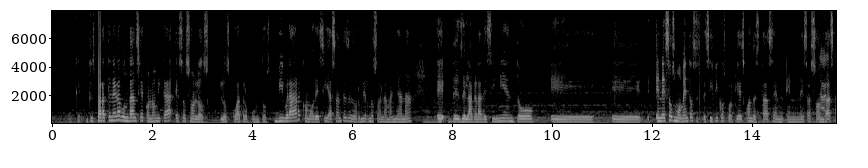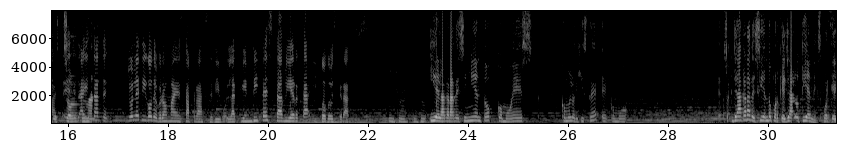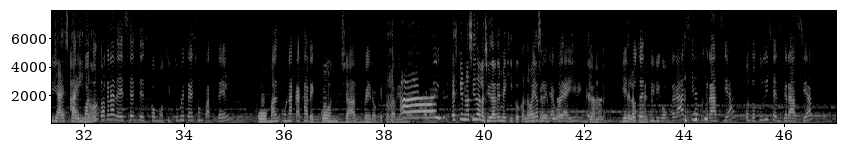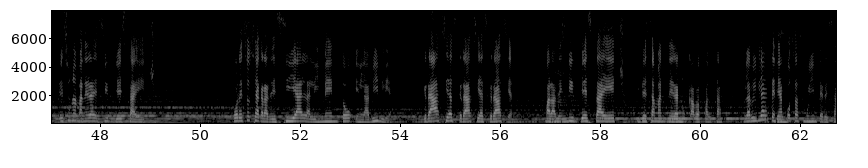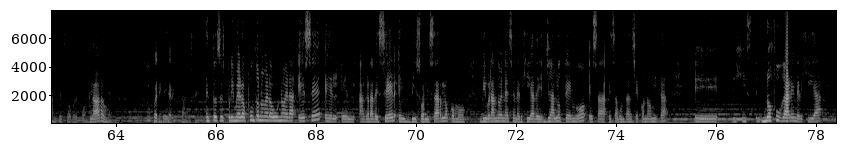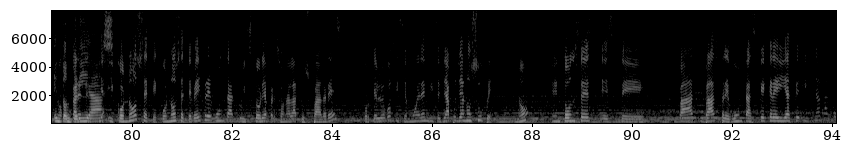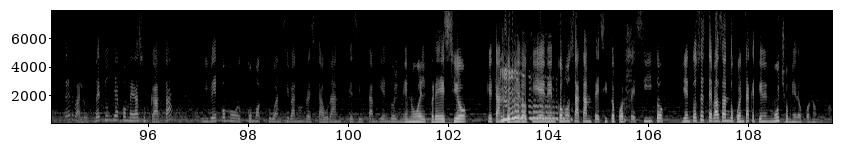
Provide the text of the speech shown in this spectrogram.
Entonces, para tener abundancia económica, esos son los, los cuatro puntos. Vibrar, como decías, antes de dormirnos o en la mañana, eh, desde el agradecimiento, eh, eh, en esos momentos específicos, porque es cuando estás en, esas ondas que son... yo le digo de broma esta frase, digo, la tiendita está abierta y todo es gratis. Y el agradecimiento, como es, ¿cómo lo dijiste? como ya agradeciendo porque ya lo tienes, porque ya está ahí, Cuando tú agradeces es como si tú me traes un pastel o más una caja de conchas, pero que todavía no Es que no has ido a la Ciudad de México. Cuando vayas a la ya voy a ir y me la Y entonces si digo gracias, gracias, cuando tú dices gracias, es una manera de decir ya está hecho. Por eso se agradecía el alimento en la Biblia. Gracias, gracias, gracias para decir ya está hecho y de esa manera nunca va a faltar. La Biblia tenía cosas muy interesantes sobre conocimiento. Claro. Súper interesante. Entonces, primero, punto número uno era ese, el, agradecer, el visualizarlo como vibrando en esa energía de ya lo tengo, esa, esa abundancia económica. Eh, dijiste, no fugar energía en tonterías. Y conócete, conócete, ve y pregunta tu historia personal a tus padres porque luego si se mueren dices, ya pues ya no supe, ¿no? Entonces, este, vas, vas, preguntas, ¿qué creías? que Y nada más obsérvalos, vete un día a comer a su casa y ve cómo, cómo actúan si van a un restaurante, que si están viendo el menú, el precio, qué tanto miedo tienen, cómo sacan pesito por pesito. Y entonces te vas dando cuenta que tienen mucho miedo económico.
